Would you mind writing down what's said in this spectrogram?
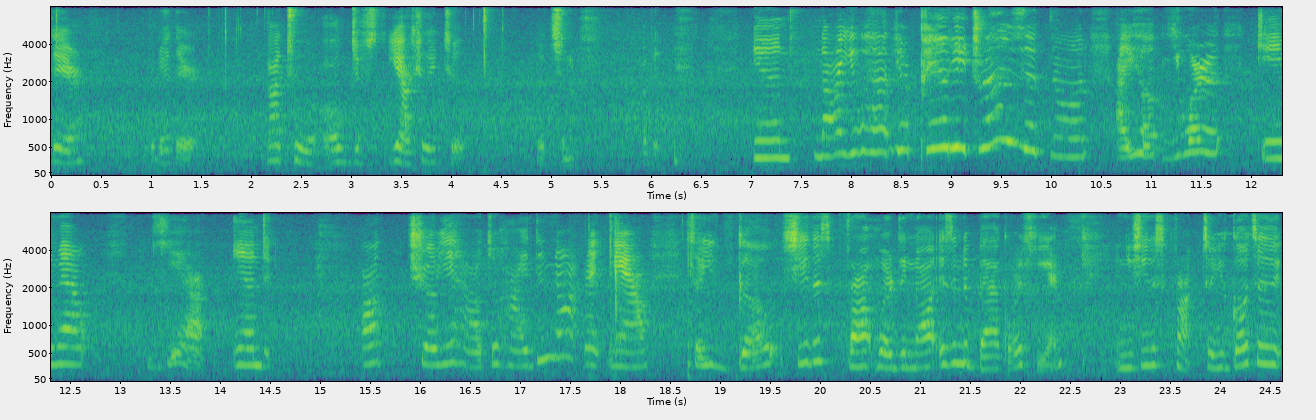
There. Put it there. Not two. I'll just, yeah, actually two. That's enough of it. And now you have your pretty dress on. I hope your came out. Yeah. And I'll show you how to hide the knot right now. So you go, see this front where the knot is in the back over here. and you see this front. So you go to the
